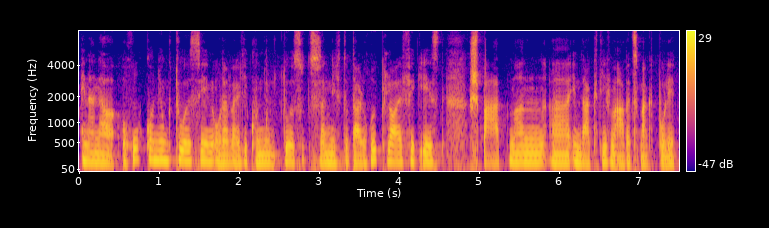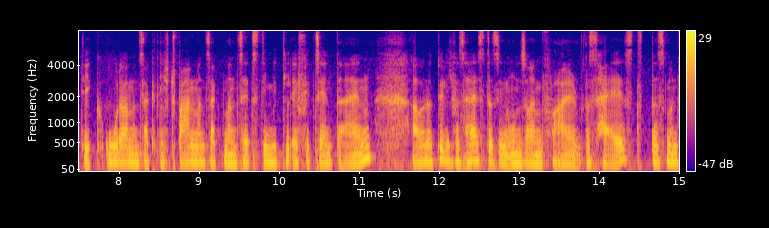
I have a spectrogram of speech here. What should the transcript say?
in einer Hochkonjunktur sind oder weil die Konjunktur sozusagen nicht total rückläufig ist, spart man äh, in der aktiven Arbeitsmarktpolitik. Oder man sagt nicht sparen, man sagt, man setzt die Mittel effizienter ein. Aber natürlich, was heißt das in unserem Fall? Das heißt, dass man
